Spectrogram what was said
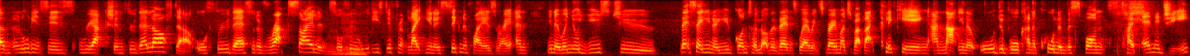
an audience's reaction through their laughter or through their sort of rapt silence mm-hmm. or through mm-hmm. all these different like you know signifiers right and you know when you're used to let's say you know you've gone to a lot of events where it's very much about that clicking and that you know audible kind of call and response type energy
